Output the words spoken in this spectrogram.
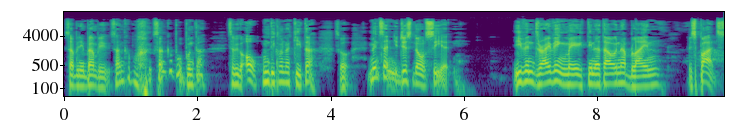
Sabi ni Bambi, saan ka, pu- saan ka pupunta? Sabi ko, oh, hindi ko nakita. So, minsan you just don't see it. Even driving, may tinatawag na blind spots.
